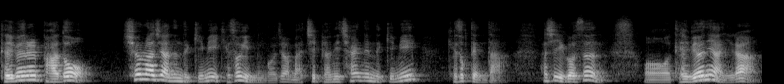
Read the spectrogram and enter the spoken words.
대변을 봐도 시원하지 않은 느낌이 계속 있는 거죠. 마치 변이 차 있는 느낌이 계속된다. 사실 이것은 어, 대변이 아니라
